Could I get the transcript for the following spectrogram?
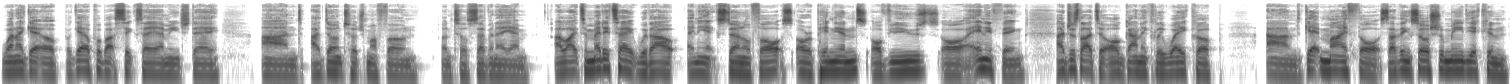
When I get up, I get up about 6 a.m. each day and I don't touch my phone until 7 a.m. I like to meditate without any external thoughts or opinions or views or anything. I just like to organically wake up and get my thoughts. I think social media can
